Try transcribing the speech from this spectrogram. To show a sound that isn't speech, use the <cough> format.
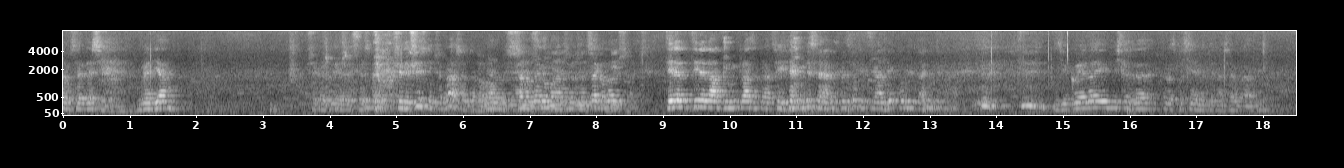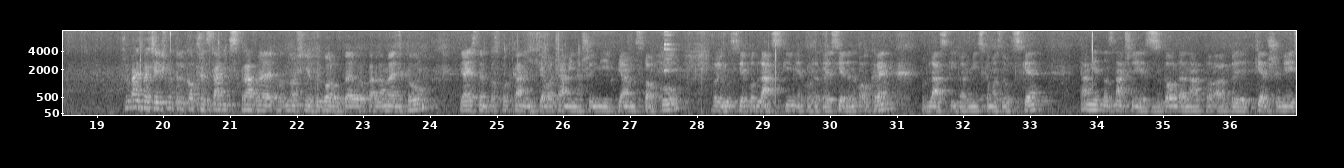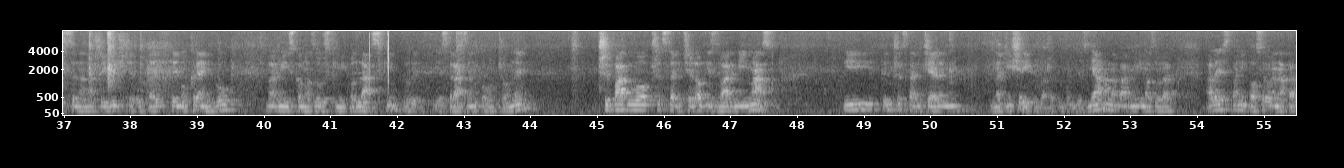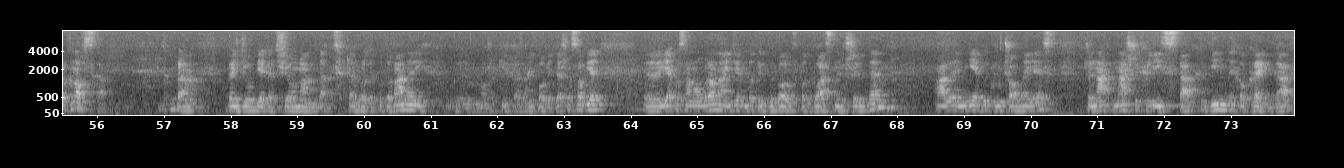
witam serdecznie. Media. Przede wszystkim, przepraszam, zapomniałem szanownego pana przewodniczącego. No, tyle, tyle lat razem pracujemy, <laughs> bez oficjalnych powitań. Dziękuję, no i myślę, że rozpoczniemy te nasze obrady. Proszę Państwa, chcieliśmy tylko przedstawić sprawę odnośnie wyborów do Europarlamentu. Ja jestem po spotkaniu z działaczami naszymi w Białymstoku, w województwie podlaskim, jako że to jest jeden okręg, podlaski i warmińsko-mazurskie. Tam jednoznacznie jest zgoda na to, aby pierwsze miejsce na naszej liście tutaj, w tym okręgu warmińsko-mazurskim i podlaskim, który jest razem połączony, przypadło przedstawicielowi z Warmii i Mazur. I tym przedstawicielem na dzisiaj, chyba że tu będzie zmiana na Warmii i Mazurach, ale jest pani poseł Renata Rochnowska, która będzie ubiegać się o mandat eurodeputowanej. Może kilka zdań powie też o sobie. Y, Jako samoobrona idziemy do tych wyborów pod własnym szyldem, ale niewykluczone jest, że na naszych listach w innych okręgach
